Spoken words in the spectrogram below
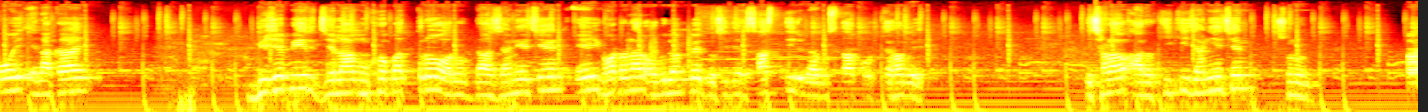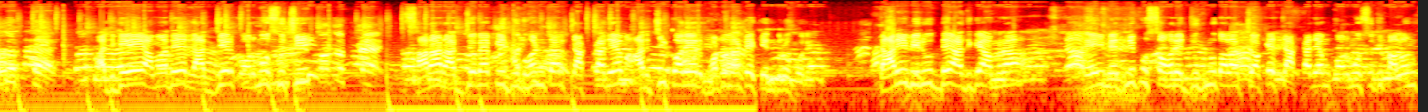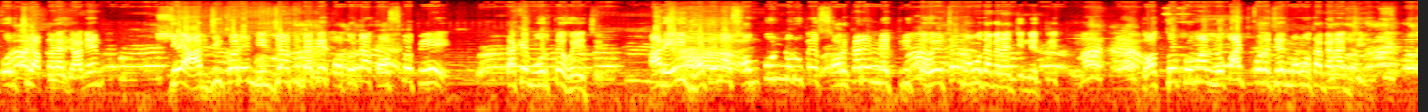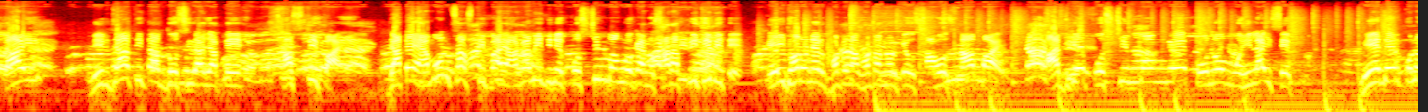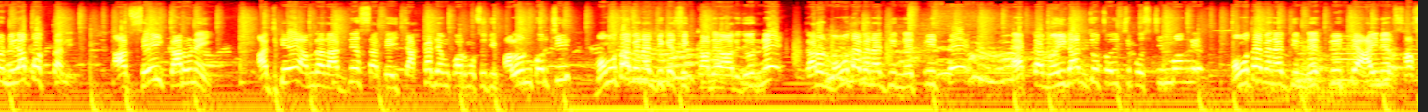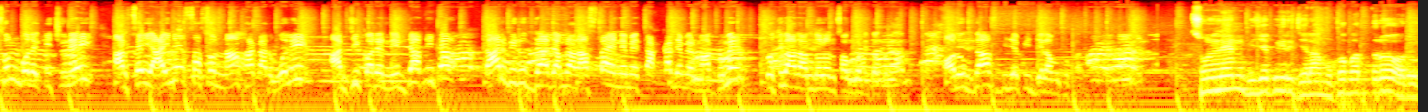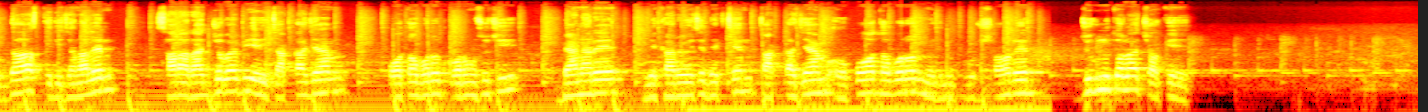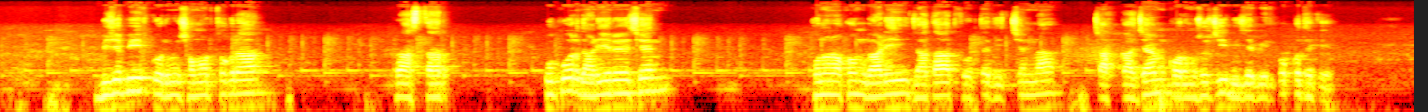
ওই এলাকায় বিজেপির জেলা মুখপাত্র অরূপ দাস জানিয়েছেন, এই ঘটনার অবিলম্বে দোষীদের শাস্তির ব্যবস্থা করতে হবে। এছাড়াও আরও কি কি জানিয়েছেন, শুনুন। আজকে আমাদের রাজ্যের কর্মসূচি, সারা রাজ্যব্যাপী দু ঘণ্টার চাক্কা জ্যাম আর্জি করের ঘটনাকে কেন্দ্র করে। তারই বিরুদ্ধে আজকে আমরা এই মেদিনীপুর শহরের যুগ্নতলার চকে চাক্কা জ্যাম কর্মসূচি পালন করছি, আপনারা জানেন। যে আরজি করে নির্যাতিতাকে কতটা কষ্ট পেয়ে তাকে মরতে হয়েছে। আর এই ঘটনা সম্পূর্ণরূপে সরকারের নেতৃত্বে হয়েছে, মমতা ব্যানার্জির নেতৃত্বে। তথ্য প্রমাণ লোপাট করেছেন মমতা ব্যানার্জি। তাই নির্যাতিতার দোষীরা যাতে শাস্তি পায়, যাতে এমন শাস্তি পায় আগামী দিনে পশ্চিমবঙ্গ কেন সারা পৃথিবীতে এই ধরনের ঘটনা ঘটানোর কেউ সাহস না পায়। আজকে পশ্চিমবঙ্গে কোনো মহিলাই সেফ নয়, মেয়েদের কোনো নিরাপত্তা নেই। আর সেই কারণেই আজকে আমরা রাজ্যের সাথে এই চাক্কা জ্যাম কর্মসূচি পালন করছি। মমতা ব্যানার্জিকে শিক্ষা দেওয়ার জন্য কারণ মমতা ব্যানার্জির নেতৃত্বে একটা নৈরাজ্য চলছে পশ্চিমবঙ্গে। মমতা ব্যানার্জির নেতৃত্বে আইনের শাসন বলে কিছু নেই, আর সেই আইনের শাসন না থাকার বলি আরজি করে নির্যাতিতা। তার বিরুদ্ধে আজ আমরা রাস্তায় নেমে চাক্কা জ্যামের মাধ্যমে প্রতিবাদ আন্দোলন সংগঠিত করলাম অরূপ দাস বিজেপির জেলা মুখপাত্র। শুনলেন বিজেপির জেলা মুখপাত্র অরূপ দাস, তিনি জানালেন, সারা রাজ্যব্যাপী এই চাক্কা জ্যাম, পথ অবরোধ কর্মসূচি ব্যানারে লেখা রয়েছে, দেখছেন চাক্কা জ্যাম ও পথ অবরোধ মেদিনীপুর শহরের যুগ্নতলা চকে। বিজেপির কর্মী সমর্থকরা রাস্তার উপর দাঁড়িয়ে রয়েছেন। কোনো রকম গাড়ি যাতায়াত করতে দিচ্ছেন না চাক্কা জ্যাম কর্মসূচি বিজেপির পক্ষ থেকে।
